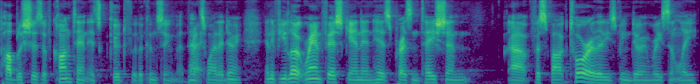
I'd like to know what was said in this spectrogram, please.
publishers of content it's good for the consumer that's Right. why they're doing it and if you look rand fishkin in his presentation uh, for SparkToro that he's been doing recently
